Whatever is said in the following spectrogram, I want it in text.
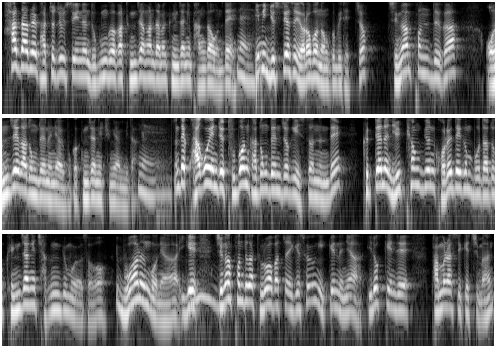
하단을 받쳐줄 수 있는 누군가가 등장한다면 굉장히 반가운데 네. 이미 뉴스에서 여러 번 언급이 됐죠. 증한 펀드가 언제 가동되느냐 여부가 굉장히 중요합니다. 네. 근데 과거에 이제 두 번 가동된 적이 있었는데 그때는 일평균 거래대금보다도 굉장히 작은 규모여서 뭐 하는 거냐 이게 증한 펀드가 들어와봤자 이게 소용이 있겠느냐 이렇게 이제 반문할 수 있겠지만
